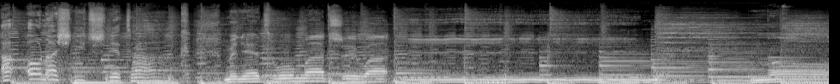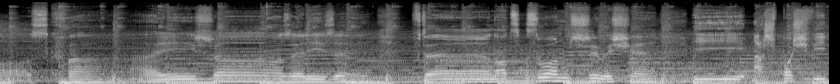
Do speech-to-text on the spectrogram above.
a ona ślicznie tak mnie tłumaczyła im. Moskwa i Champs-Élysées w tę noc złączyły się i aż po świt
